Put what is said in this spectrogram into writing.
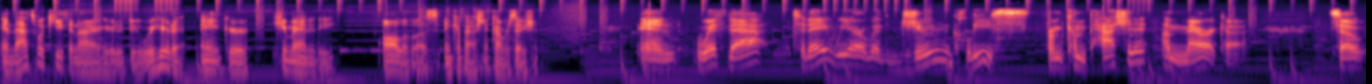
And that's what Keith and I are here to do. We're here to anchor humanity, all of us, in compassionate conversation. And with that, today we are with June Cleese from Compassionate America. So,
